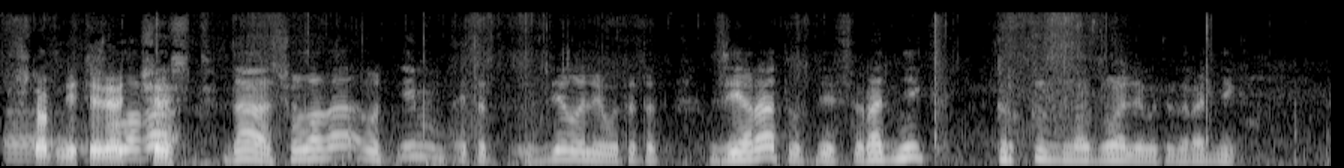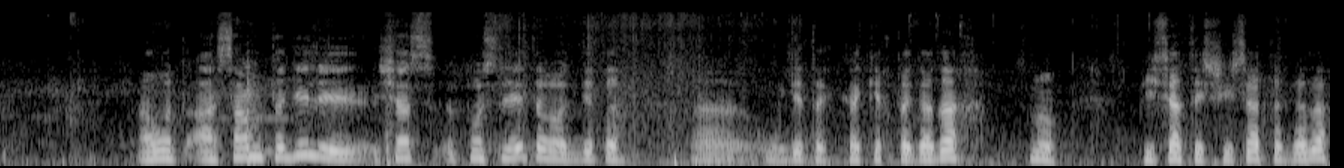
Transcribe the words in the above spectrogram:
э, Чтоб не терять Шулага- честь. Да, Шулага, вот им этот, сделали вот этот зиарат, вот здесь, родник, Кыргыз назвали вот этот родник. А вот, а самом-то деле, сейчас после этого где-то, э, где-то в каких-то годах, ну, 50-х, 60-х годах,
